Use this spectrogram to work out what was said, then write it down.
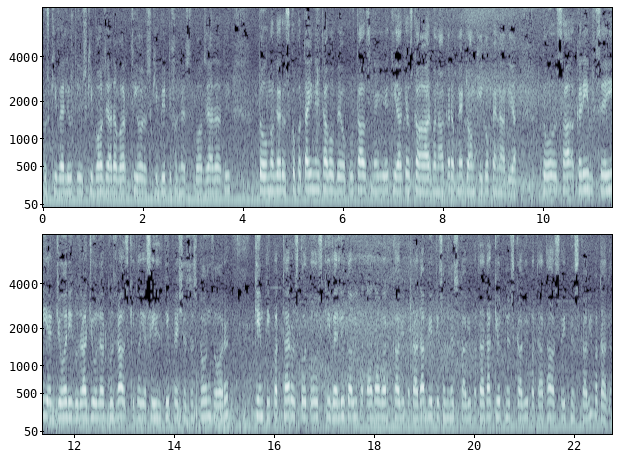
اس کی ویلیو تھی، اس کی بہت زیادہ ورتھ تھی اور اس کی بیوٹیفلنس بہت زیادہ تھی۔ تو مگر اس کو پتہ ہی نہیں تھا، وہ بیوقوف تھا۔ اس نے یہ کیا کہ اس کا ہار بنا کر اپنے ڈونکی کو پہنا دیا۔ تو قریب سے ہی ایک جوہری گزرا جولر گزرا، اس کی تو یہ فیلڈ تھی پریشس اسٹونز اور قیمتی پتھر، اس کو تو اس کی ویلیو کا بھی پتا تھا ورتھ کا بھی پتا تھا بیوٹیفلنس کا بھی پتا تھا کیوٹنس کا بھی پتا تھا اور سویٹنس کا بھی پتا تھا۔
